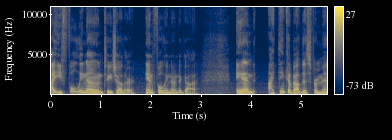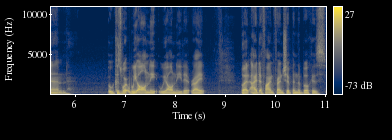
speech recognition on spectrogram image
i.e., fully known to each other and fully known to God. And I think about this for men because we're, we all need we all need it, right? But I define friendship in the book as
